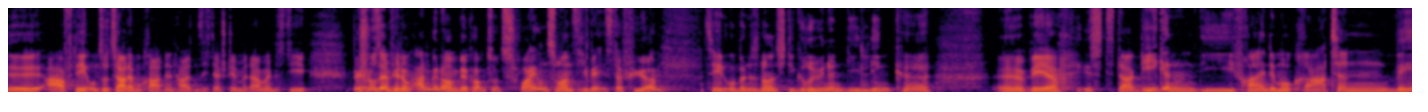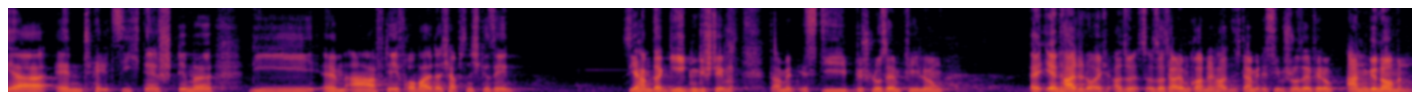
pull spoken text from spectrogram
AfD und Sozialdemokraten enthalten sich der Stimme. Damit ist die Beschlussempfehlung angenommen. Wir kommen zu 22. Wer ist dafür? CDU, BÜNDNIS 90 die GRÜNEN, DIE LINKE. Äh, wer ist dagegen? Die Freien Demokraten. Wer enthält sich der Stimme? Die ähm, AfD. Frau Walter, ich habe es nicht gesehen. Sie haben dagegen gestimmt. Damit ist die Beschlussempfehlung. Äh, ihr enthaltet euch, also Sozialdemokraten enthalten sich. Damit ist die Beschlussempfehlung angenommen.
